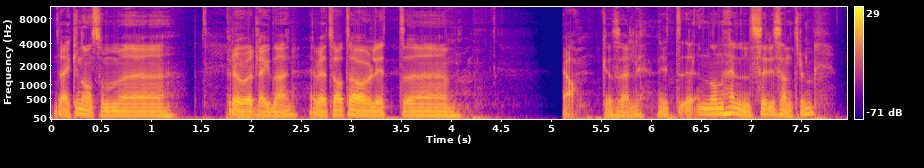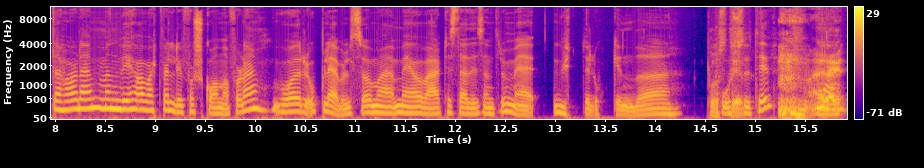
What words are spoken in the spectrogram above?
Det er ikke noen som eh, prøver å ødelegge det her. Jeg vet jo at det har jo litt eh, Ja, ikke så veldig, litt, Noen hendelser i sentrum. Det har det, men vi har vært veldig forskåna for det. Vår opplevelse med, med å være til stede i sentrum er utelukkende Positiv. positiv. Jeg,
